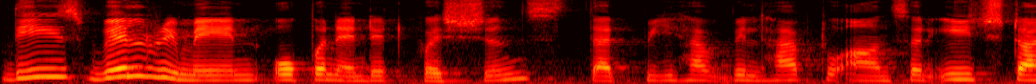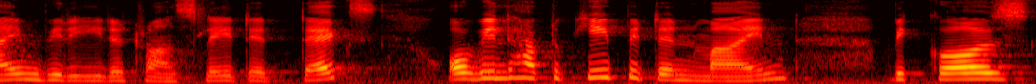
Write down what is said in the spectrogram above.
These will remain open ended questions that we have will have to answer each time we read a translated text or we will have to keep it in mind because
